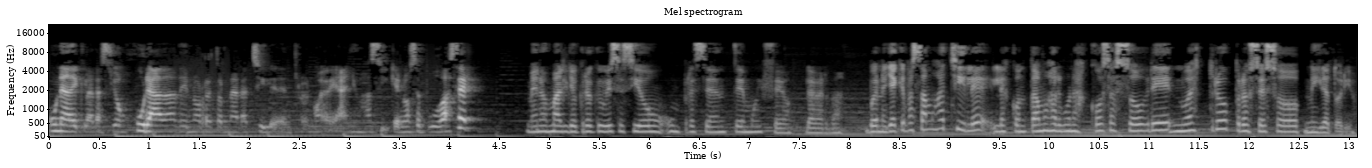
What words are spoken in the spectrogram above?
una declaración jurada de no retornar a Chile dentro de nueve años, así que no se pudo hacer. Menos mal, yo creo que hubiese sido un precedente muy feo, la verdad. Bueno, ya que pasamos a Chile, les contamos algunas cosas sobre nuestro proceso migratorio.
